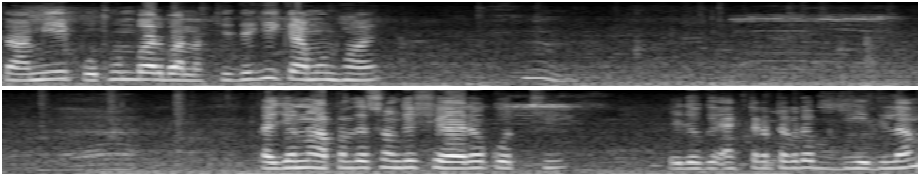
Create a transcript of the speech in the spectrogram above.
তা আমি এই প্রথমবার বানাচ্ছি, দেখি কেমন হয়। হুম। তাই জন্য আপনাদের সঙ্গে শেয়ারও করছি। এই দেখুন, একটা একটা করে দিয়ে দিলাম।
